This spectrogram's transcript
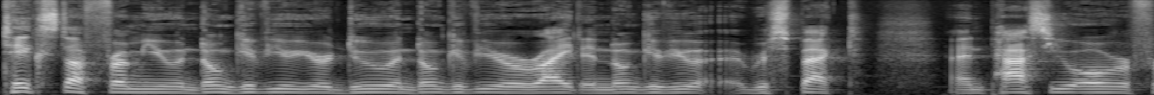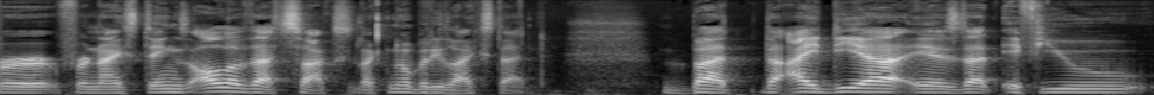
take stuff from you and don't give you your due and don't give you your right and don't give you respect and pass you over for for nice things. All of that sucks. Like nobody likes that. But the idea is that if you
